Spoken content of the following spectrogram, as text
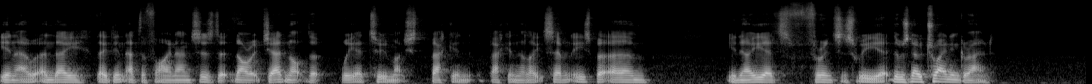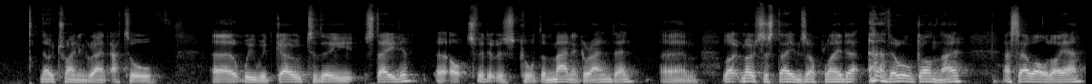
you know, and they, they didn't have the finances that Norwich had. Not that we had too much back in back in the late seventies, but um, you know, had, for instance, we uh, there was no training ground, no training ground at all. Uh, we would go to the stadium at Oxford. It was called the Manor Ground then. Um, like most of the stadiums I played at, they're all gone now. That's how old I am.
